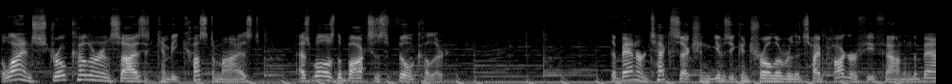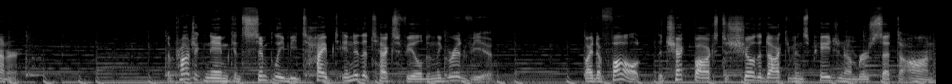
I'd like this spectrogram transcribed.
The line's stroke color and size can be customized, as well as the box's fill color. The banner text section gives you control over the typography found in the banner. The project name can simply be typed into the text field in the grid view. By default, the checkbox to show the document's page number is set to on,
